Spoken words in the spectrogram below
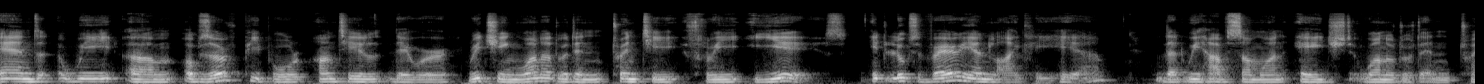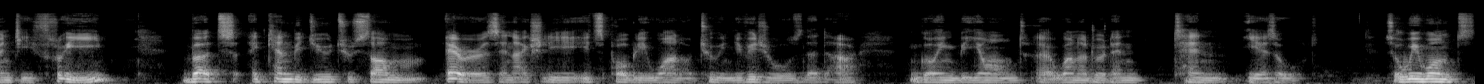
And we um, observe people until they were reaching 123 years. It looks very unlikely here that we have someone aged 123 but it can be due to some errors and actually it's probably one or two individuals that are going beyond uh, 110 years old. So we won't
